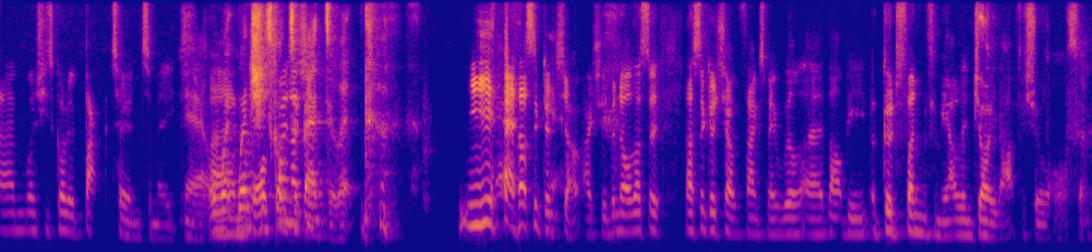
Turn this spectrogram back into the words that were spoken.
um, when she's got her back turned to me. Yeah, or when, um, when she's gone to bed, do it. yeah, that's a good yeah. shout actually. But no, that's a that's a good shout. Thanks, mate. Will uh, that'll be a good fun for me. I'll enjoy that for sure. Awesome.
